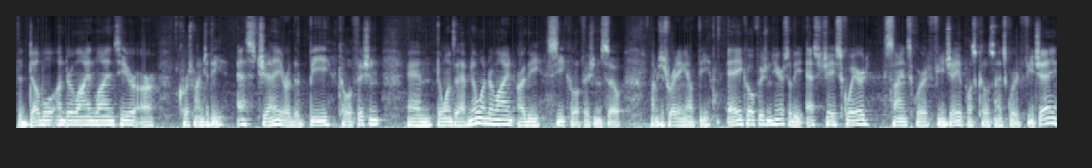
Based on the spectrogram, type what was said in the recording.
The double underlined lines here are corresponding to the Sj or the B coefficient, and the ones that have no underline are the C coefficient. So I'm just writing out the A coefficient here, so the Sj squared, sine squared phi j plus cosine squared phi j,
